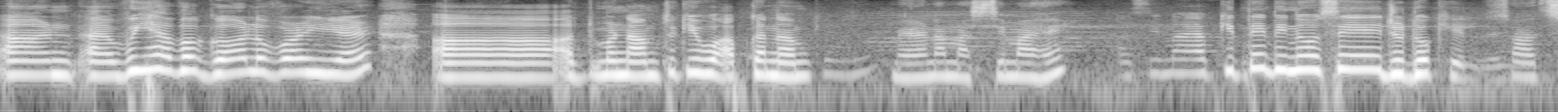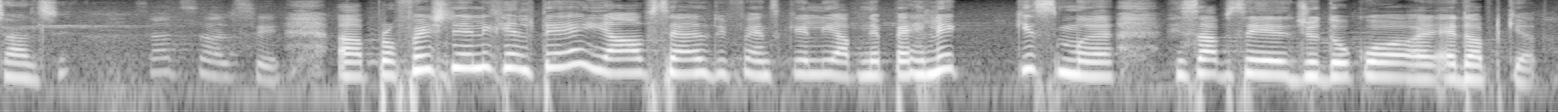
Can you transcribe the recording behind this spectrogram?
and uh, we have a girl over here uh, तुम्हारा नाम तो क्या वो आपका नाम क्या है मेरा नाम असीमा है असीमा आप कितने दिनों से जूडो खेल रहे हैं सात साल से सात साल से प्रोफेशनली खेलते हैं या आप सेल्फ डिफेंस के लिए आपने पहले किस हिसाब से जुदो को अडॉप्ट किया था?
